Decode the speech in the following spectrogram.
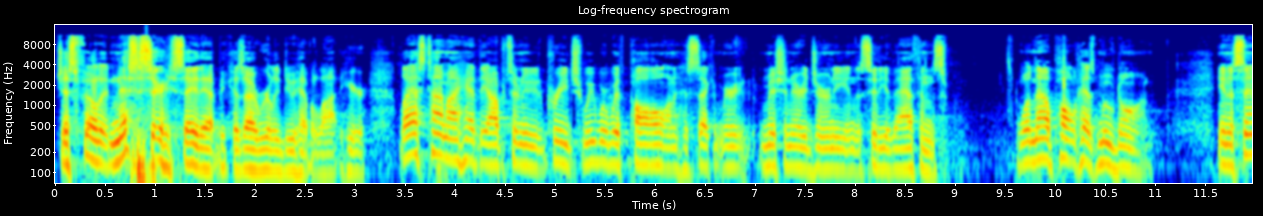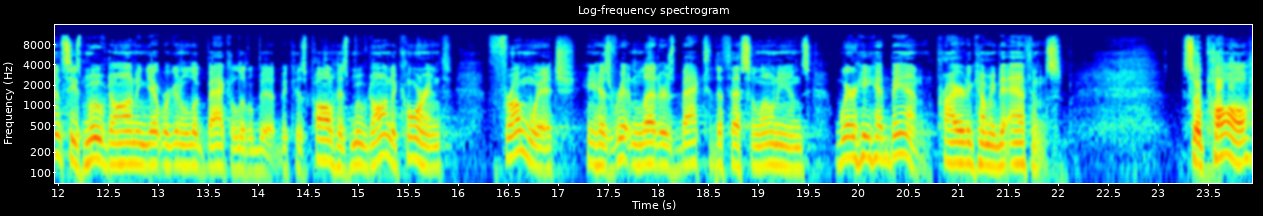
just felt it necessary to say that because I really do have a lot here. Last time I had the opportunity to preach, we were with Paul on his second missionary journey in the city of Athens. Well, now Paul has moved on. In a sense, he's moved on, and yet we're going to look back a little bit because Paul has moved on to Corinth, from which he has written letters back to the Thessalonians where he had been prior to coming to Athens. So, Paul,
